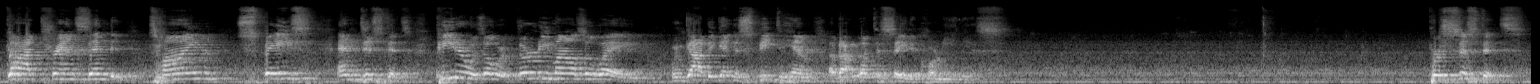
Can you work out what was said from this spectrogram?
God transcended time, space, and distance. Peter was over 30 miles away when God began to speak to him about what to say to Cornelius. Persistence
